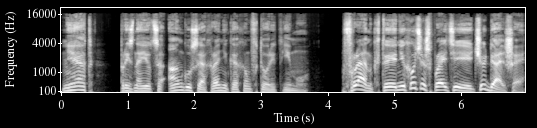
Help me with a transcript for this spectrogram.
«Нет», — признается Ангус, и охранник эхом вторит ему. «Фрэнк, ты не хочешь пройти чуть дальше?»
